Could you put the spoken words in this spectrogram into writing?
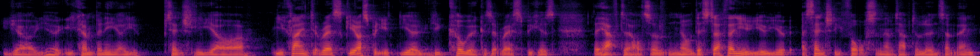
your your, your company or you potentially your your client at risk. Also putting your, your your coworkers at risk because they have to also know this stuff. Then you you you're essentially forcing them to have to learn something.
